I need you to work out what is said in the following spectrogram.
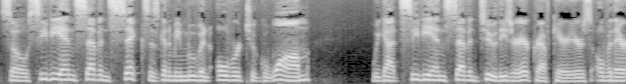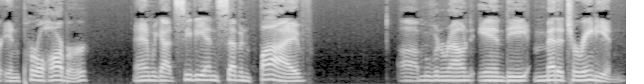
So CVN 76 is going to be moving over to Guam. We got CVN 72. These are aircraft carriers over there in Pearl Harbor. And we got CVN 75 uh, moving around in the Mediterranean.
